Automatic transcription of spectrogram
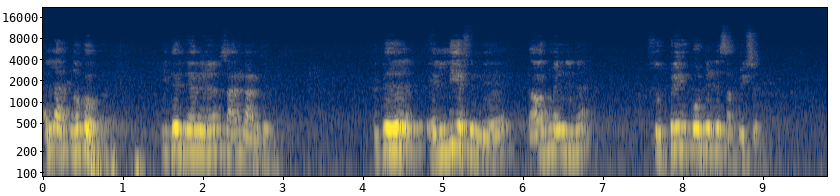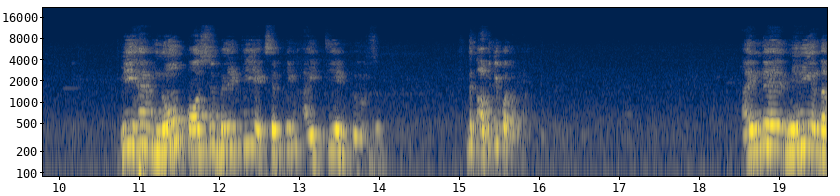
അല്ല നോക്കൂ. ഇത് ഞാൻ സാധനം കാണിച്ചു ഇത് എൽ ഡി എഫിന്റെ ഗവൺമെന്റിന് സുപ്രീം കോർട്ടിന്റെ submission we have no possibility excepting I T and tourism ഇത് അവധി പറഞ്ഞു. അതിന്റെ മീനിങ് എന്താ?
